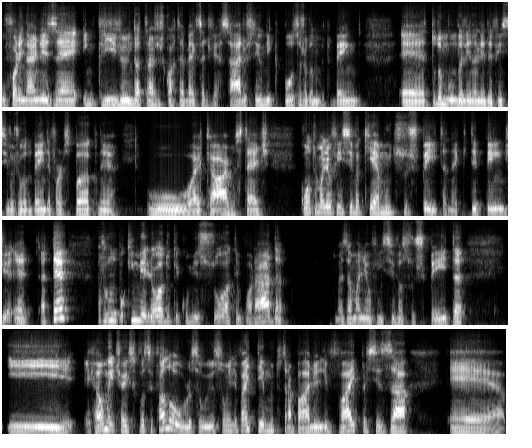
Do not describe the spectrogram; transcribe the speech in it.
o 49ers é incrível indo atrás dos quarterbacks adversários. Tem o Nick Bosa jogando muito bem, é, todo mundo ali na linha defensiva jogando bem, DeForest Buckner, o Eric Armstead contra uma linha ofensiva que é muito suspeita, né? Que depende. É, até tá jogando um pouquinho melhor do que começou a temporada, mas é uma linha ofensiva suspeita. E realmente é isso que você falou. O Russell Wilson ele vai ter muito trabalho, ele vai precisar. É...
